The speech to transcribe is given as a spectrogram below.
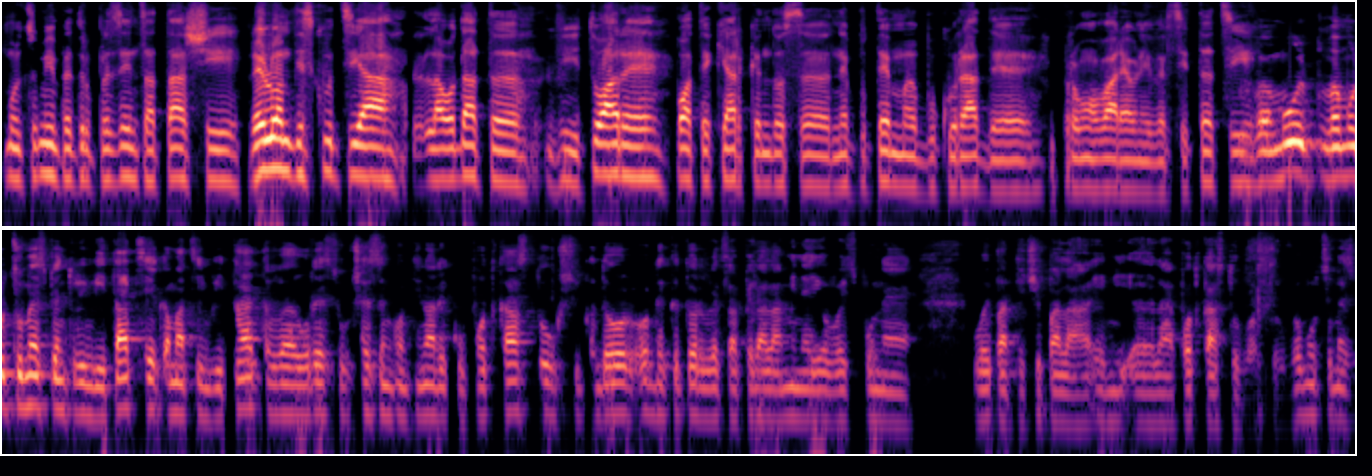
mulțumim pentru prezența ta și reluăm discuția la o dată viitoare, poate chiar când o să ne putem uh, bucura de promovarea universității. Vă, mult, vă mulțumesc pentru invitație, că m-ați invitat, vă urez succes în continuare cu podcastul și că de ori, ori de câte ori veți apela la mine, eu voi spune voi participa la, la podcastul vostru. Vă mulțumesc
